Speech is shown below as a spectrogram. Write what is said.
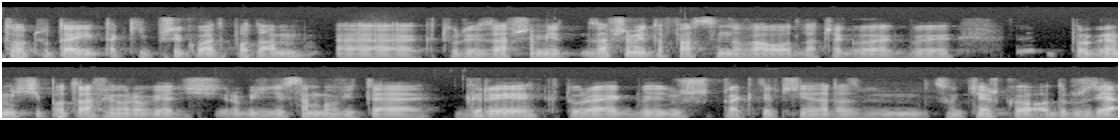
To tutaj taki przykład podam, e, który zawsze mnie, zawsze mnie to fascynowało, dlaczego jakby programiści potrafią robić, robić niesamowite gry, które jakby już praktycznie zaraz są ciężko odróżnia,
